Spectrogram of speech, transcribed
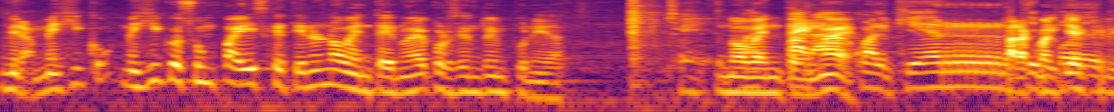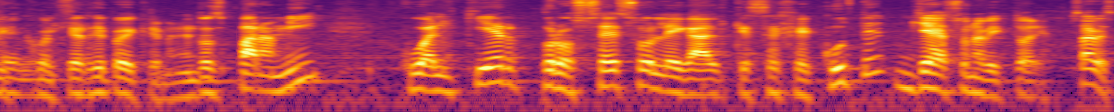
Mira, México, México es un país que tiene un 99% de impunidad. sí, 99. Para cualquier para tipo cualquier, de cri- crimen. cualquier tipo de crimen. Entonces, para mí, cualquier proceso legal que se ejecute ya es una victoria, ¿sabes?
